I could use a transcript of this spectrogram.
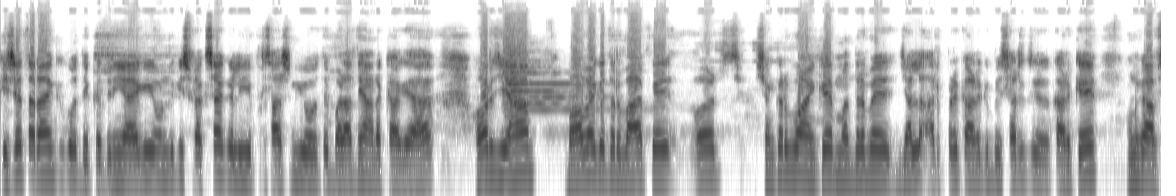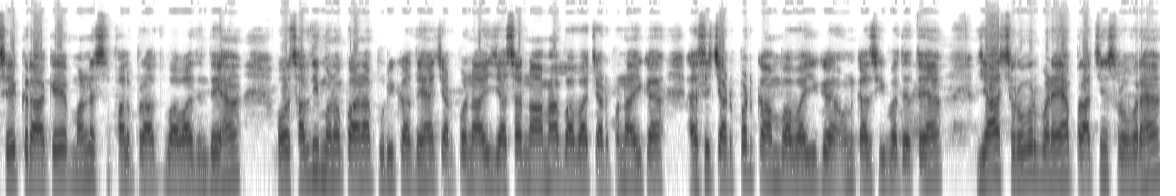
किसी तरह की कोई दिक्कत नहीं आएगी उनकी सुरक्षा के लिए प्रशासन की ओर से बड़ा ध्यान रखा गया है और यहाँ बाबा के दरबार पे और शंकर भगवान के मंदिर में जल अर्पण करके विसर्ज करके, उनका अभिषेक करा के मन फल प्राप्त बाबा देते हैं और सबकी मनोकामना पूरी करते हैं। चटपट आई, जैसा नाम है बाबा चटपट आई का, ऐसे चटपट काम बाबा जी का उनका आशीर्वाद देते हैं। यहाँ सरोवर बने हैं, प्राचीन सरोवर हैं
